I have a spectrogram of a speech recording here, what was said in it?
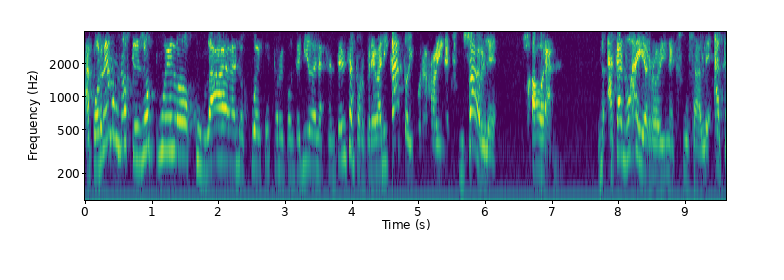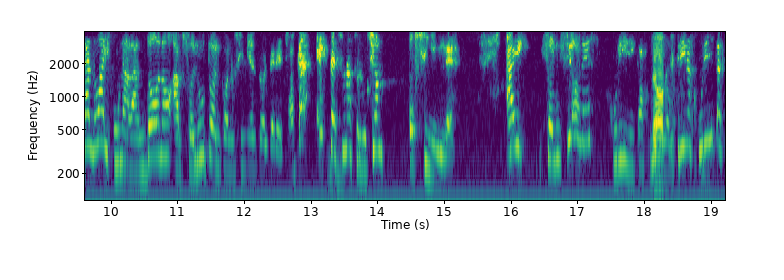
acordémonos que yo puedo juzgar a los jueces por el contenido de la sentencia por prevaricato y por error inexcusable. Ahora, acá no hay error inexcusable, acá no hay un abandono absoluto del conocimiento del derecho. Acá esta es una solución posible. Hay soluciones jurídicas, doctrinas jurídicas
